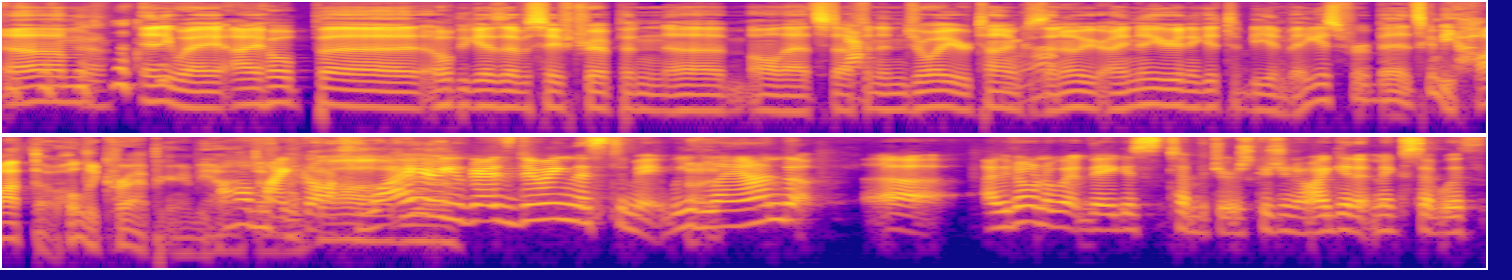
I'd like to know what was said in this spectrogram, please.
there. Um, anyway, I hope uh, I hope you guys have a safe trip and uh, all that stuff, Yeah. and enjoy your time because I know you're I know you're going to get to be in Vegas for a bit. It's going to be hot though. Holy crap, you're going to be hot. Oh my gosh, God, why yeah. are you guys doing this to me? We land, uh, I don't know what Vegas temperatures, because, you know, I get it mixed up with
